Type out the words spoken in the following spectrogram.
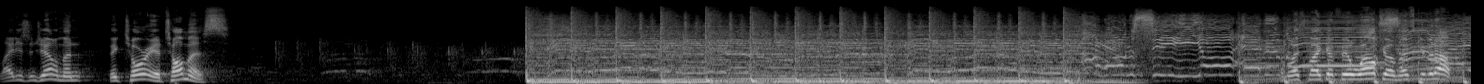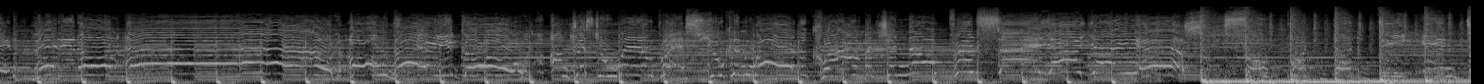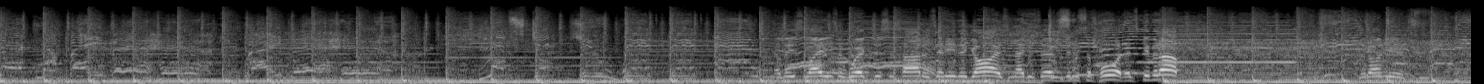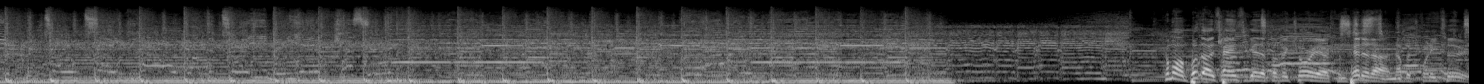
Ladies and gentlemen, Victoria Thomas. And let's make her feel welcome. Let's give it up. Now these ladies have worked just as hard as any of the guys and they deserve a bit of support. Let's give it up. Good on you. Come on, put those hands together for Victoria, competitor number 22.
